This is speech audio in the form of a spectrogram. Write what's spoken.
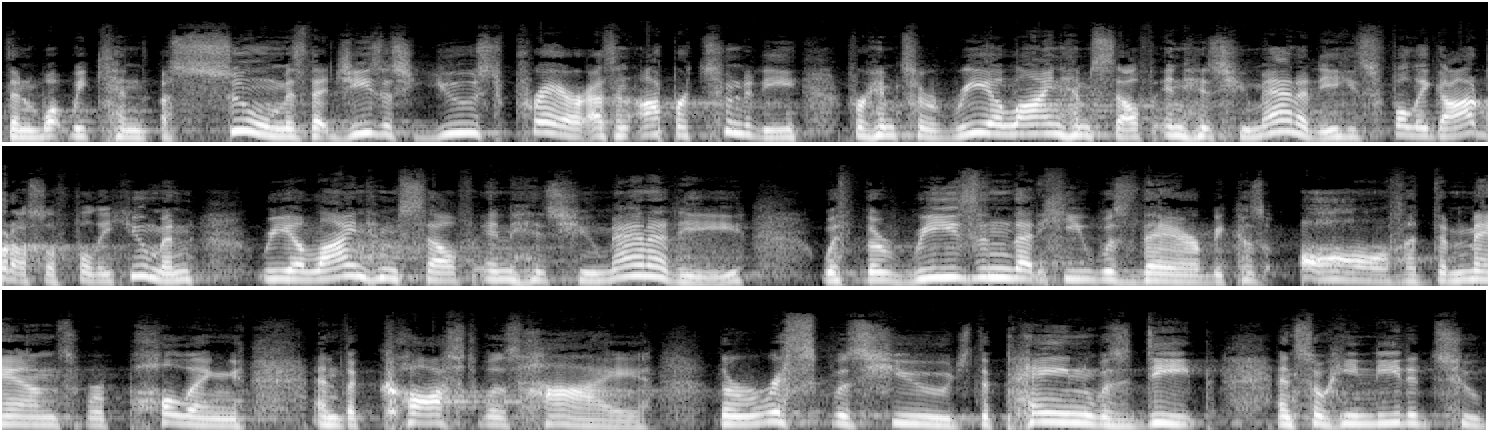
then what we can assume is that Jesus used prayer as an opportunity for him to realign himself in his humanity. He's fully God, but also fully human. Realign himself in his humanity with the reason that he was there because all the demands were pulling and the cost was high. The risk was huge. The pain was deep. And so he needed to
